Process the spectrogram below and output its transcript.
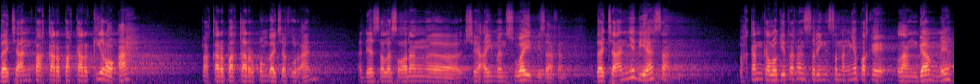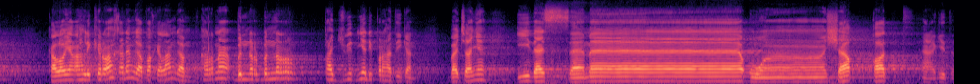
bacaan pakar-pakar kiroah, pakar-pakar pembaca Quran, ada salah seorang uh, Syekh Aiman Suwaid misalkan, bacaannya biasa, Bahkan kalau kita kan sering senangnya pakai langgam ya. Kalau yang ahli kiroah kadang nggak pakai langgam karena bener-bener tajwidnya diperhatikan. Bacanya idas sama syaqqat. Nah gitu.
